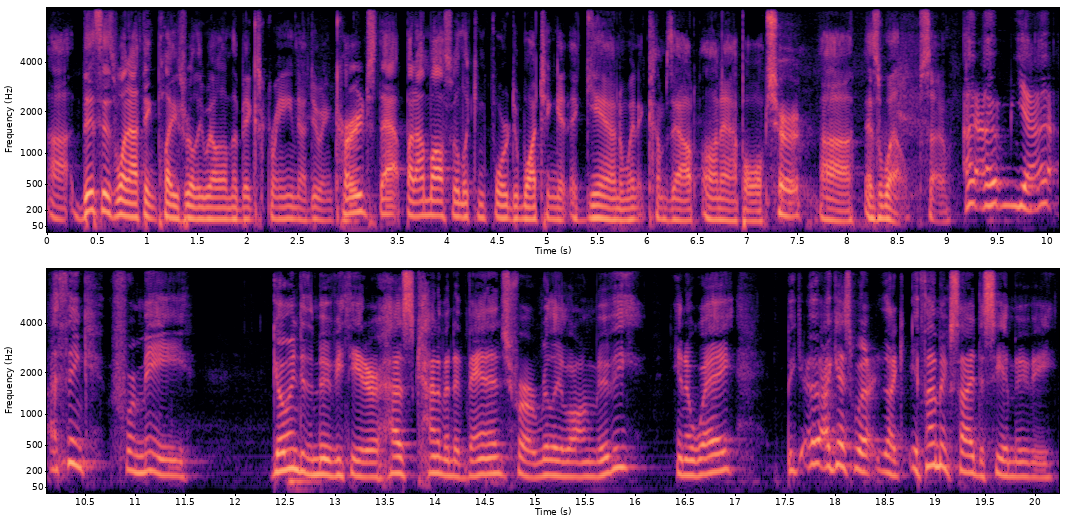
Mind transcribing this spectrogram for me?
Uh, this is one I think plays really well on the big screen. I do encourage that, but I'm also looking forward to watching it again when it comes out on Apple Sure. uh, as well. So I, I, yeah, I think for me, going to the movie theater has kind of an advantage for a really long movie in a way. Uh, I guess what like if I'm excited to see a movie,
